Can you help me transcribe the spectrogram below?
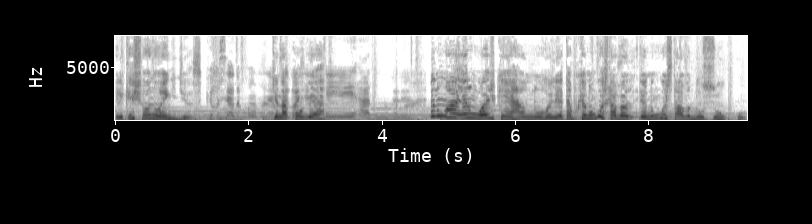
ele questiona o Eng disso. Porque você é do contra, né? Que você na conversa- de quem é errado no rolê. Eu não, eu não gosto de quem erra no rolê, até porque eu não gostava, eu não gostava do Zuko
